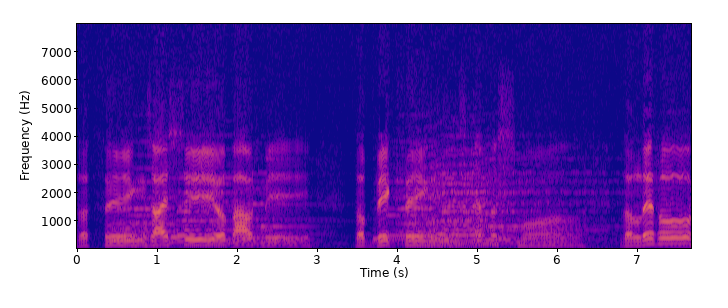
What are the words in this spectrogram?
The things I see about me, the big things and the small, the little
